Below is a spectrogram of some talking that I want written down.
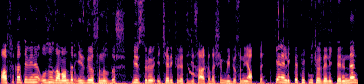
Afrika TV'ni uzun zamandır izliyorsunuzdur. Bir sürü içerik üreticisi arkadaşım videosunu yaptı. Genellikle teknik özelliklerinden,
